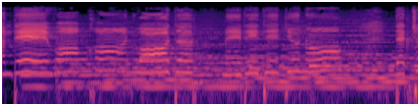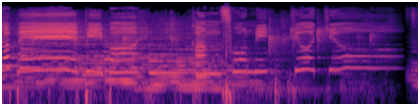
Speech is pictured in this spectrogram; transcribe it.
One day your baby boy come for me? Choo choo.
